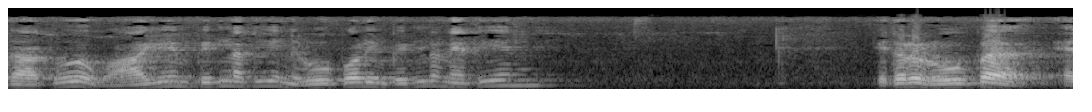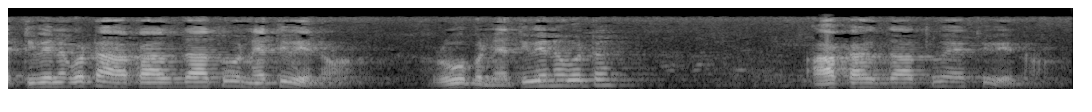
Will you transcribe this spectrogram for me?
ධාතුව වායුවෙන් පිළිලා තියෙන්නේ රූප වලින් පිළිලා නැති වෙන්නේ. ඒතර රූප ඇති වෙනකොට ආකාශ ධාතුව නැති වෙනවා. රූප නැති වෙනකොට ආකාශ ධාතුව ඇති වෙනවා.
